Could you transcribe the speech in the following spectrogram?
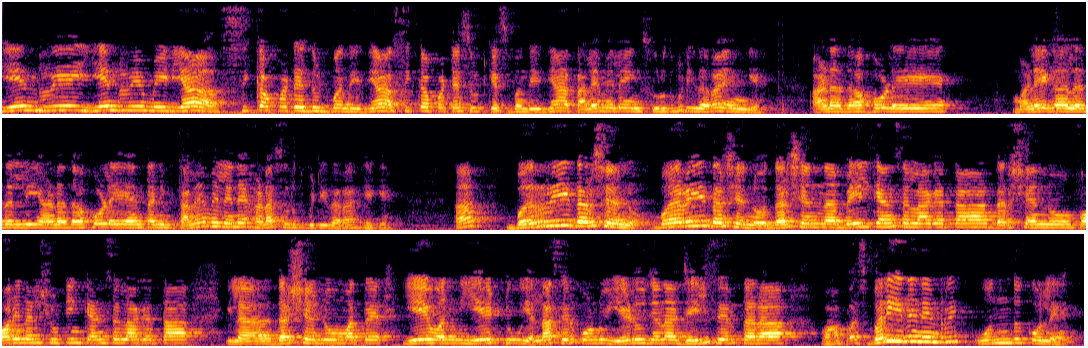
ಏನ್ರಿ ಏನ್ರಿ ಮೀಡಿಯಾ ಸಿಕ್ಕಾಪಟ್ಟೆ ದುಡ್ಡು ಬಂದಿದ್ಯಾ? ಸಿಕ್ಕಾಪಟ್ಟೆ ಸೂಟ್ ಕೇಸ್ ಬಂದಿದ್ಯಾ? ತಲೆ ಮೇಲೆ ಹಿಂಗ್ ಸುರಿದು ಬಿಟ್ಟಿದಾರ ಹೆಂಗೆ? ಹಣದ ಹೊಳೆ, ಮಳೆಗಾಲದಲ್ಲಿ ಹಣದ ಹೊಳೆ ಅಂತ ನಿಮ್ ತಲೆ ಮೇಲೆನೆ ಹಣ ಸುರಿದು ಬಿಟ್ಟಿದಾರ ಹೇಗೆ? ಆ? ಬರ್ರಿ ದರ್ಶನ್ ಬರ್ರಿ ದರ್ಶನ್ ದರ್ಶನ್ ಬೇಲ್ ಕ್ಯಾನ್ಸಲ್ ಆಗತ್ತಾ? ದರ್ಶನ್ ಫಾರಿನ್ ಅಲ್ಲಿ ಶೂಟಿಂಗ್ ಕ್ಯಾನ್ಸಲ್ ಆಗತ್ತಾ? ಇಲ್ಲ ದರ್ಶನ್ ಮತ್ತೆ ಎ ಒನ್ ಎ ಟು ಎಲ್ಲಾ ಸೇರ್ಕೊಂಡು ಏಳು ಜನ ಜೈಲ್ ಸೇರ್ತಾರ? ವಾಪಸ್ ಬರೀ ಇದೇನೇನ್ರಿ? ಒಂದು ಕೊಲೆ.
